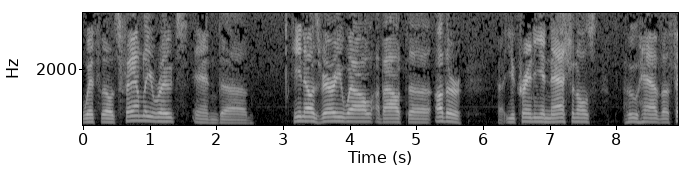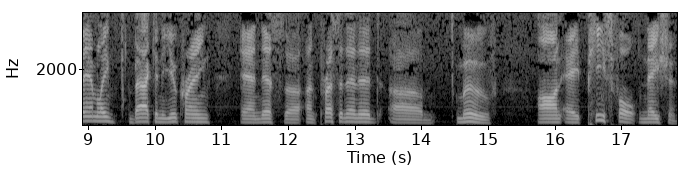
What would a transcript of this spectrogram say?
with those family roots and he knows very well about uh, other uh, Ukrainian nationals who have a family back in the Ukraine and this uh, unprecedented um, move on a peaceful nation.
